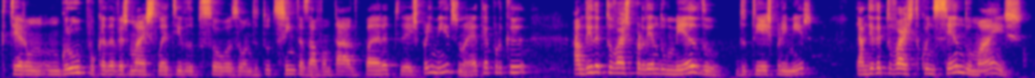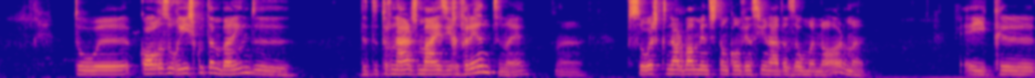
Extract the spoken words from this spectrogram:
que ter um, um, grupo cada vez mais seletivo de pessoas onde tu te sintas à vontade para te exprimir, não é? Até porque à medida que tu vais perdendo o medo de te exprimir, à medida que tu vais te conhecendo mais, tu uh, corres o risco também de, de te tornares mais irreverente, não é? Uh, pessoas que normalmente estão convencionadas a uma norma e que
